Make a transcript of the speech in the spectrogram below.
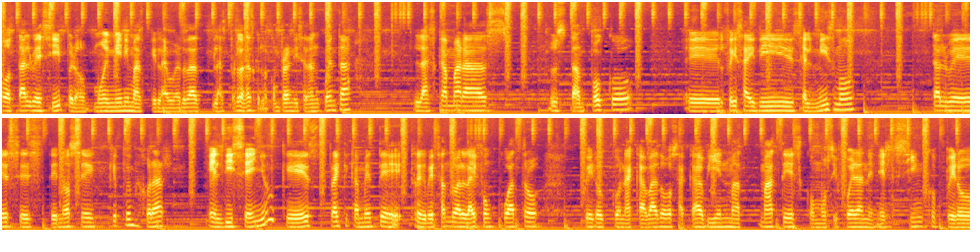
O tal vez sí, pero muy mínimas que la verdad las personas que lo compran ni se dan cuenta. Las cámaras, pues tampoco. El Face ID es el mismo tal vez este no sé qué puede mejorar el diseño que es prácticamente regresando al iPhone 4 pero con acabados acá bien mates como si fueran en el 5 pero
